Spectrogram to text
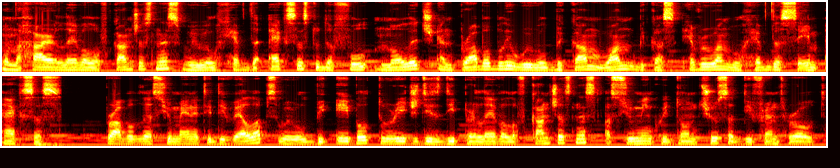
On a higher level of consciousness, we will have the access to the full knowledge and probably we will become one because everyone will have the same access. Probably as humanity develops, we will be able to reach this deeper level of consciousness, assuming we don't choose a different road.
